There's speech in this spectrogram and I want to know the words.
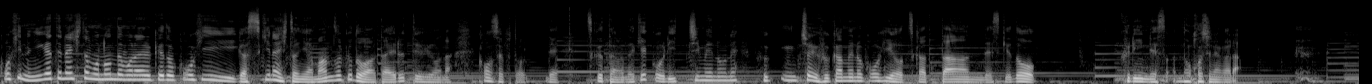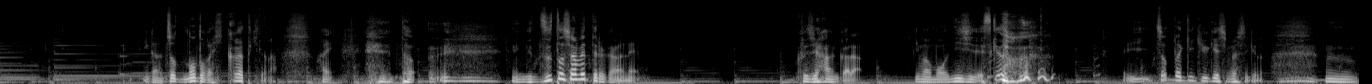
コーヒーの苦手な人も飲んでもらえるけどコーヒーが好きな人には満足度を与えるっていうようなコンセプトで作ったので結構リッチめのねちょい深めのコーヒーを使ったんですけどクリーンレス残しながら。いいかな。ちょっと喉が引っかかってきたな。はい。えっと、ずっと喋ってるからね。9時半から。今もう2時ですけど ちょっとだけ休憩しましたけど。うん。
